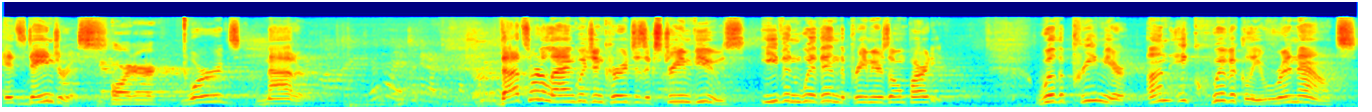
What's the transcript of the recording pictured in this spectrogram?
it's dangerous. Order. Words matter. That sort of language encourages extreme views, even within the Premier's own party. Will the Premier unequivocally renounce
